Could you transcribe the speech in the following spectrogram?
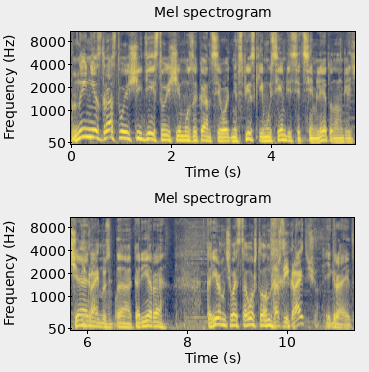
ныне здравствующий действующий музыкант сегодня в списке. Ему 77 лет, он англичанин. Играет до сих пор? Да, карьера... Карьера началась с того, что он Подожди, играет еще? играет.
